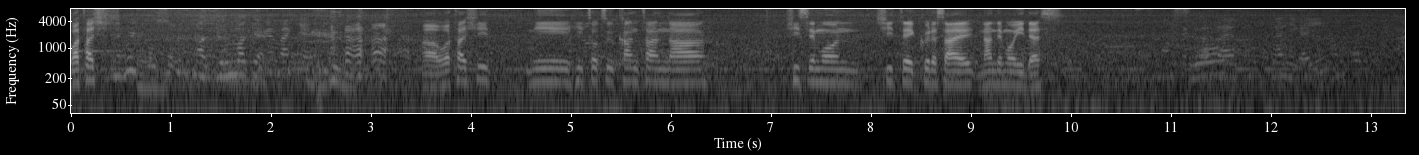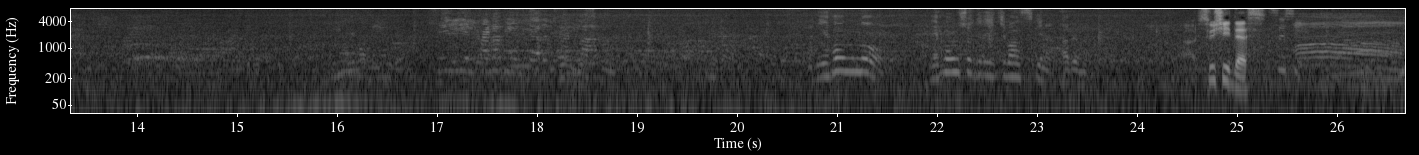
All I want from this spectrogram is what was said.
私あ。あ私に一つ簡単な質問してください。何でもいいです。何がいい？日本の日本食で一番好きな食べ物。あ寿司です。寿司。あ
